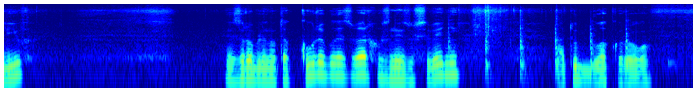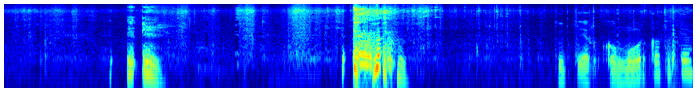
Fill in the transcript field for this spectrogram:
Тут. Зроблено так кури були зверху, знизу свині, а тут була корова. Тут як коморка таке.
